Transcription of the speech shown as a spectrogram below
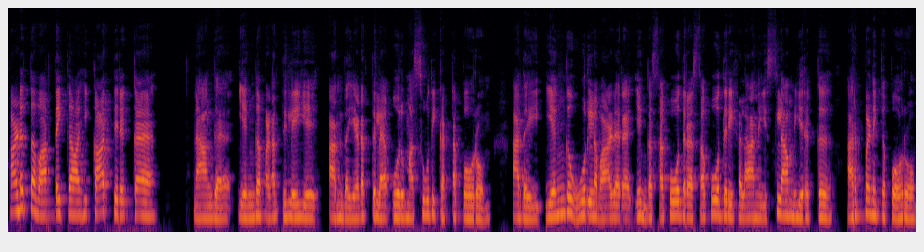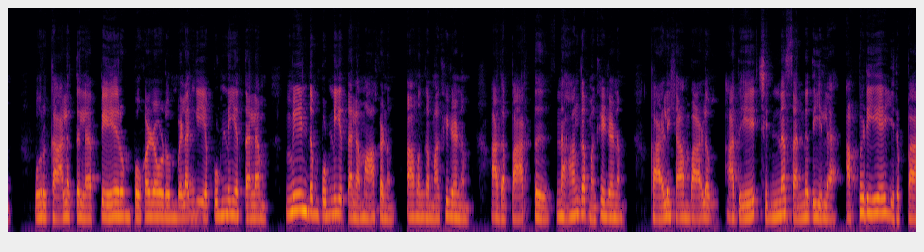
அடுத்த வார்த்தைக்காகி காத்திருக்க நாங்க எங்க பணத்திலேயே அந்த இடத்துல ஒரு மசூதி கட்ட போறோம். அதை எங்க ஊர்ல வாழற எங்க சகோதர சகோதரிகளான இஸ்லாமியருக்கு அர்ப்பணிக்க போறோம். ஒரு காலத்துல பேரும் புகழோடும் விளங்கிய புண்ணிய தலம் மீண்டும் புண்ணிய தலம் ஆகணும். அவங்க மகிழணும். அதை பார்த்து நாங்க மகிழணும். காளிகாம்பாளும் அதே சின்ன சன்னதியில அப்படியே இருப்பா.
